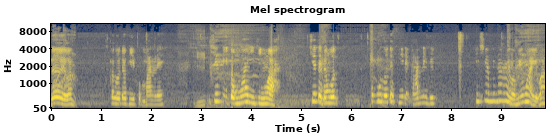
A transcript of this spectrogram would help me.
เดอร์เดี๋ยวก่อนก็ลดเอลพีผมมันเลยเชี่ยตีตรงได้จริงๆว่ะเชี่ยแต่ต้องลดโอ้โหลดเอลพีแต่การ์ดนี่คือเชี่ยไม่ได้ว่ะไม่ไหวว่ะ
